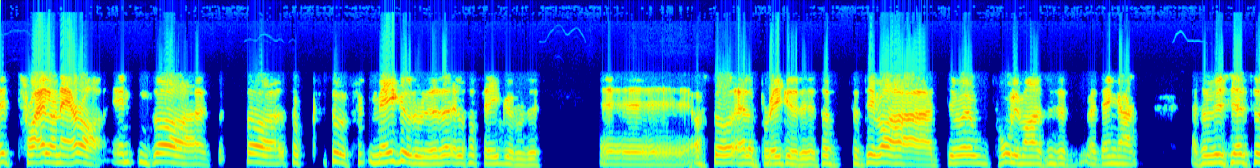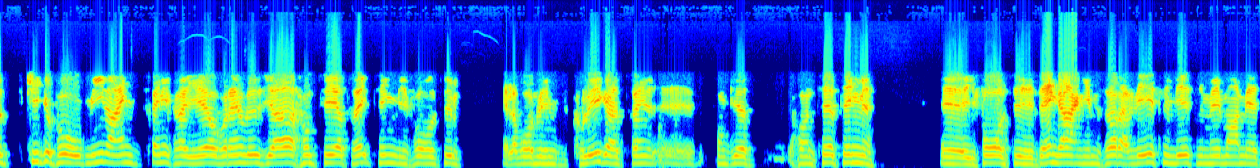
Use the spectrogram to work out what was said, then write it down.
lidt trial and error. Enten så, så, så, så, så makede du det, eller så fakede du det. Øh, og så, eller breakede det. Så, så det, var, det var utrolig meget, synes jeg, dengang. Altså hvis jeg så kigger på min egen trænerkarriere, og hvordan jeg håndterer tre ting i forhold til, eller hvor mine kollegaer træner, øh, fungerer, håndterer tingene øh, i forhold til dengang, jamen, så er der væsentligt, væsentligt mere, meget mere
